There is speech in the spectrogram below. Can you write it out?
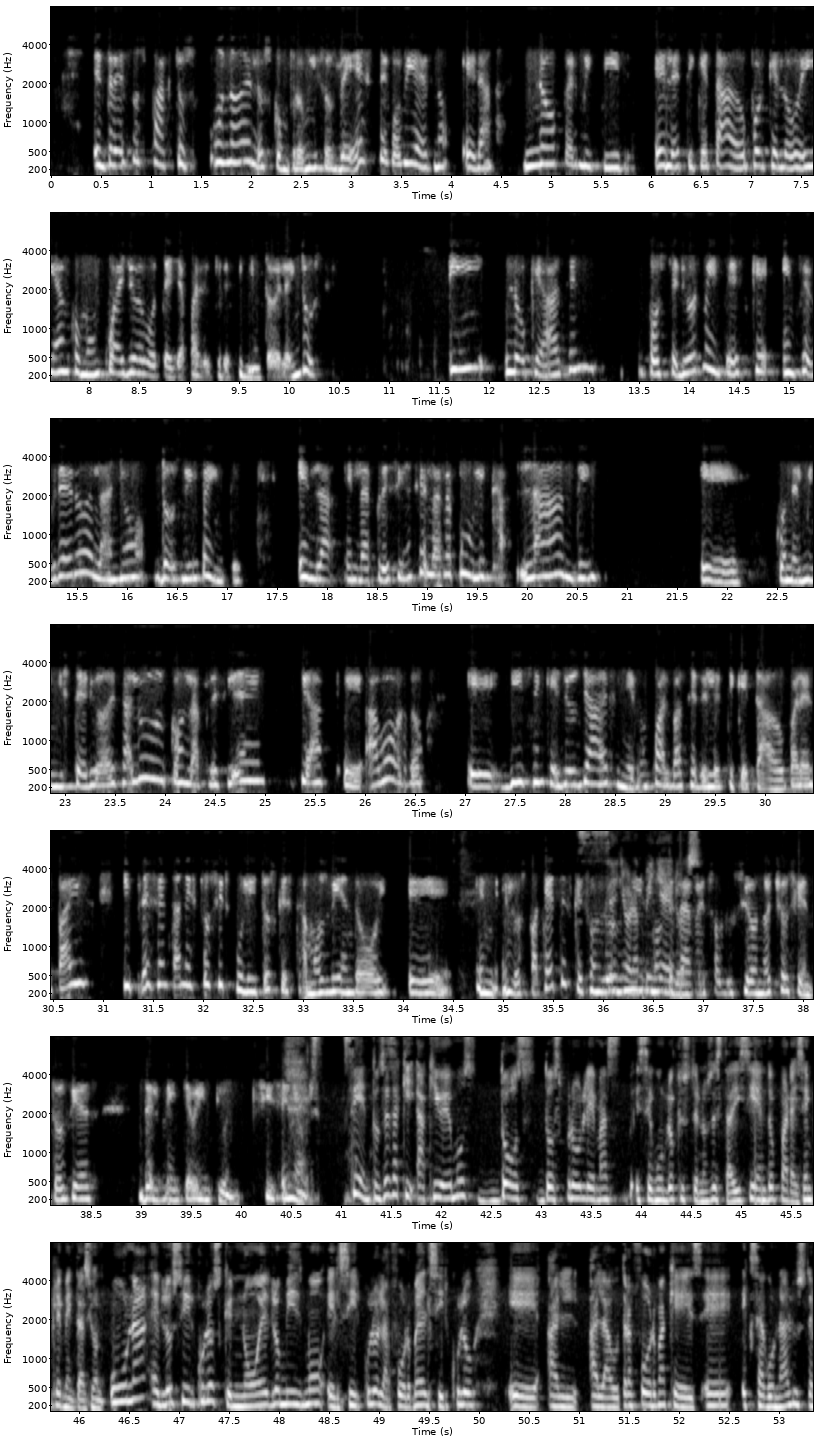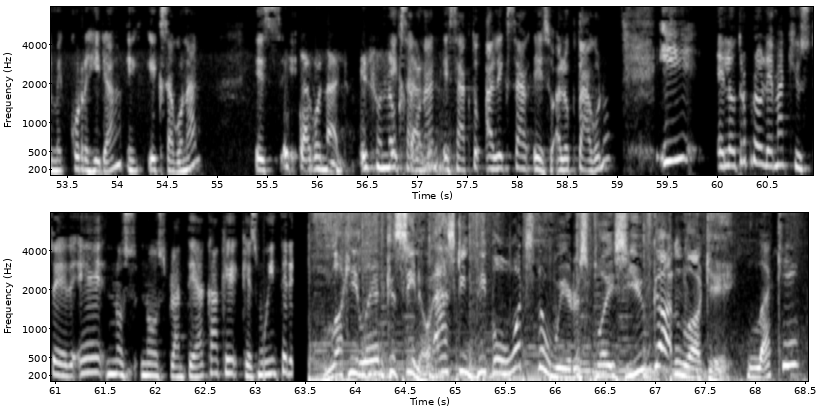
Entre esos pactos, uno de los compromisos de este gobierno era no permitir el etiquetado porque lo veían como un cuello de botella para el crecimiento de la industria. Y lo que hacen posteriormente es que en febrero del año 2020, en la, en la presidencia de la República, la ANDI, eh, con el Ministerio de Salud, con la presidencia eh, a bordo, eh, dicen que ellos ya definieron cuál va a ser el etiquetado para el país y presentan estos circulitos que estamos viendo hoy eh, en, en, los paquetes, que son los mismos de la resolución 810 del 2021. Sí, señor. Sí, entonces aquí, aquí vemos dos, dos problemas, según lo que usted nos está diciendo, para esa implementación. Una es los círculos, que no es lo mismo el círculo, la forma del círculo, eh, al, a la otra forma que es eh, hexagonal. ¿Usted me corregirá? Eh, ¿Hexagonal? Es, hexagonal, es un hexagonal, octágono. exacto, al, hexa, eso, al octágono. Y el otro problema que usted eh, nos, nos plantea acá, que, que es muy interesante. Lucky Land Casino, asking people what's the weirdest place you've gotten lucky. Lucky?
